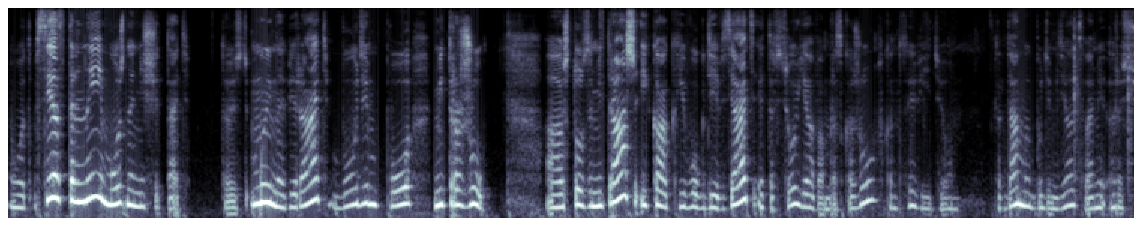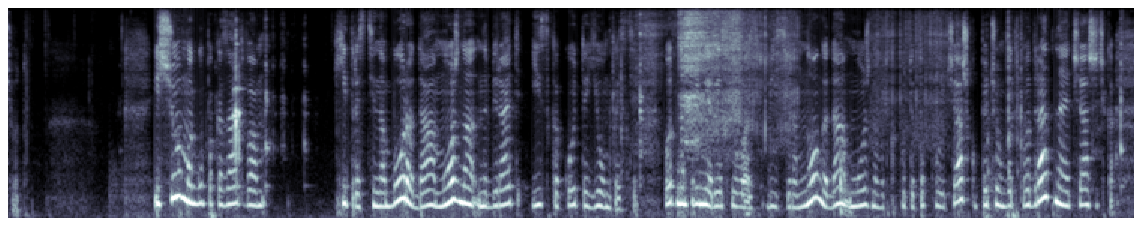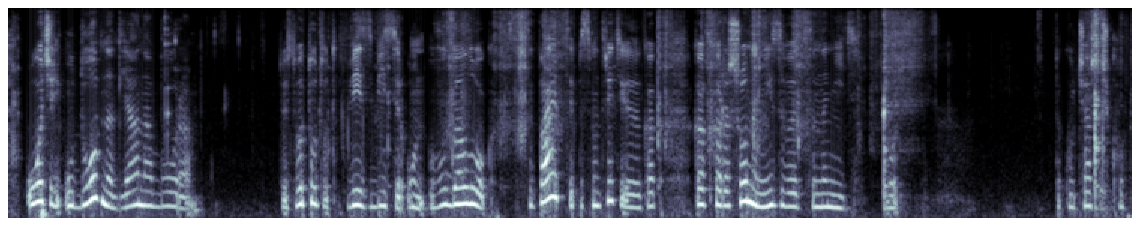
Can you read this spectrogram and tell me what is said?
Вот. Все остальные можно не считать. То есть мы набирать будем по метражу. А, что за метраж и как его где взять, это все я вам расскажу в конце видео, когда мы будем делать с вами расчет. Еще могу показать вам хитрости набора, да, можно набирать из какой-то емкости. Вот, например, если у вас бисера много, да, можно вот какую-то такую чашку, причем вот квадратная чашечка очень удобно для набора. То есть вот тут вот весь бисер, он в уголок ссыпается. И посмотрите, как, как хорошо нанизывается на нить. Вот. Такую чашечку.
